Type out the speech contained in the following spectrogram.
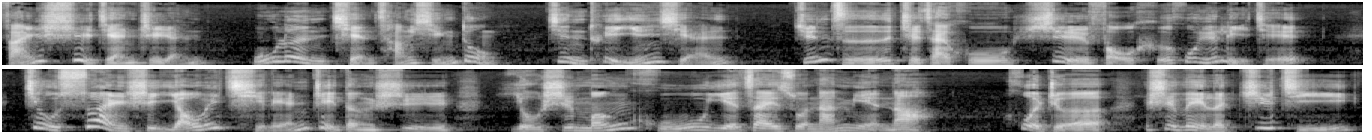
凡世间之人，无论潜藏行动、进退隐显，君子只在乎是否合乎于礼节。就算是摇尾乞怜这等事，有时猛虎也在所难免呐。或者是为了知己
